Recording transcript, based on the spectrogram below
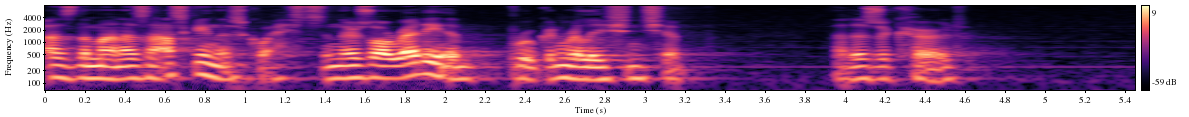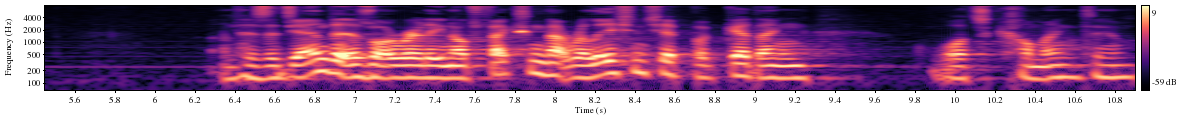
as the man is asking this question, there's already a broken relationship that has occurred. And his agenda is already not fixing that relationship, but getting what's coming to him.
